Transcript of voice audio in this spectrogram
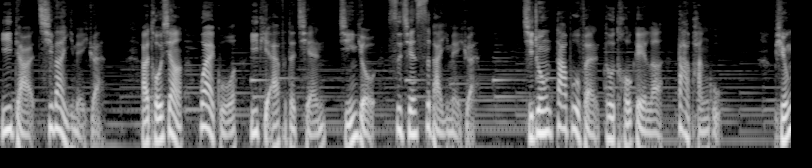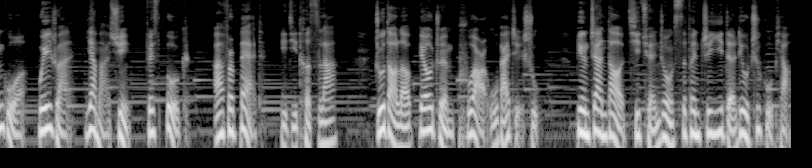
1.7万亿美元，而投向外国 ETF 的钱仅有4400亿美元，其中大部分都投给了大盘股，苹果、微软、亚马逊、Facebook、Alphabet 以及特斯拉，主导了标准普尔五百指数，并占到其权重四分之一的六只股票，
